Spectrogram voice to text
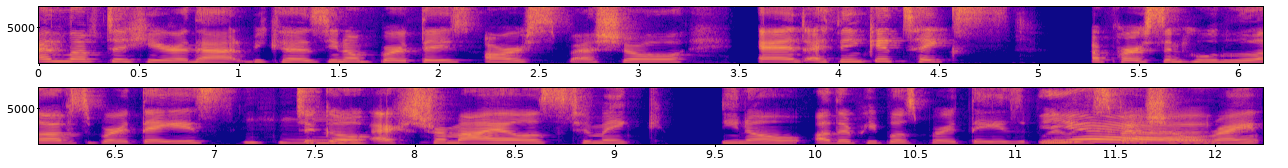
I love to hear that because, you know, birthdays are special. And I think it takes a person who loves birthdays to go mm-hmm. extra miles to make, you know, other people's birthdays really Yeah. special, right?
